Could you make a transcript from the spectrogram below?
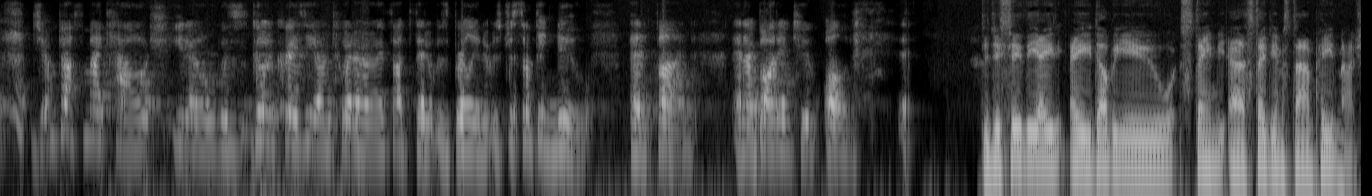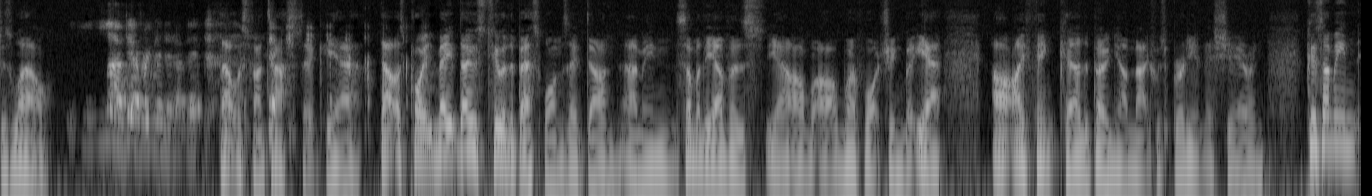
jumped off my couch, you know, was going crazy on Twitter. I thought that it was brilliant. It was just something new and fun, and I bought into all of it. Did you see the AEW Stadium, uh, Stadium Stampede match as well? Loved every minute of it. That was fantastic. yeah, that was probably those two are the best ones they've done. I mean, some of the others, yeah, are, are worth watching. But yeah, uh, I think uh, the Boneyard match was brilliant this year, and because I mean,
